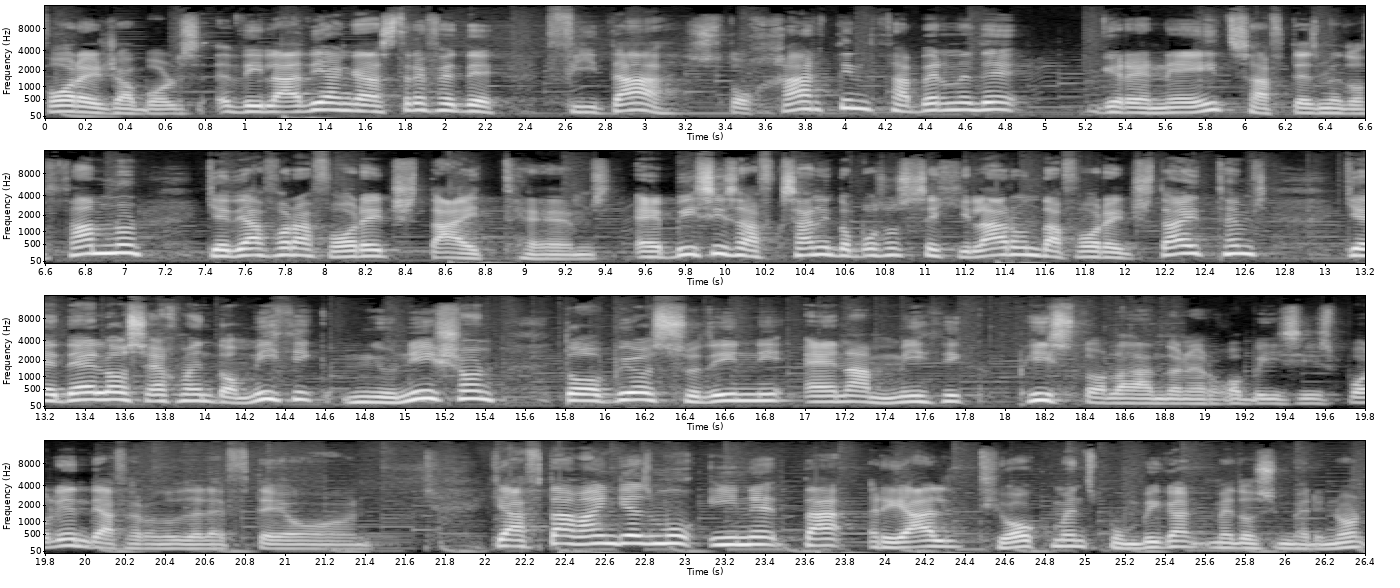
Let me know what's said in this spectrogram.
forageables. Δηλαδή αν καταστρέφετε φυτά στο χάρτη θα παίρνετε grenades, αυτές με το θάμνον και διάφορα foraged items. Επίσης αυξάνει το πόσο σε χυλάρουν τα foraged items και τέλος έχουμε το mythic munition το οποίο σου δίνει ένα mythic pistol αν τον ενεργοποιήσεις. Πολύ ενδιαφέρον το τελευταίο. Και αυτά μάγκες μου είναι τα reality augments που μπήκαν με το σημερινό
